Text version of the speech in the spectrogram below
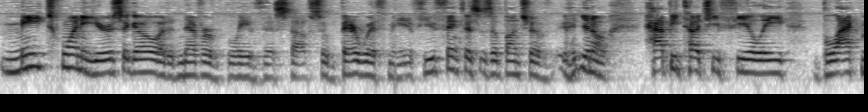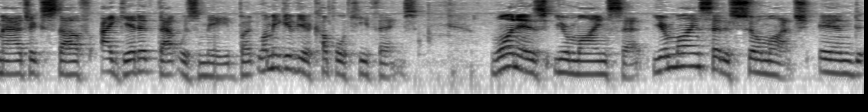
me 20 years ago, I'd have never believed this stuff. So bear with me. If you think this is a bunch of, you know, happy, touchy feely, black magic stuff, I get it. That was me. But let me give you a couple of key things. One is your mindset. Your mindset is so much. And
